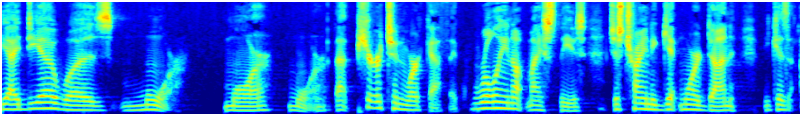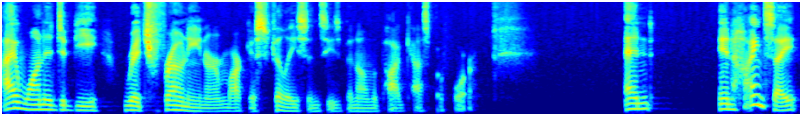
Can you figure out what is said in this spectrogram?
The idea was more, more, more. That Puritan work ethic, rolling up my sleeves, just trying to get more done because I wanted to be Rich Froning or Marcus Filly since he's been on the podcast before. And in hindsight,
